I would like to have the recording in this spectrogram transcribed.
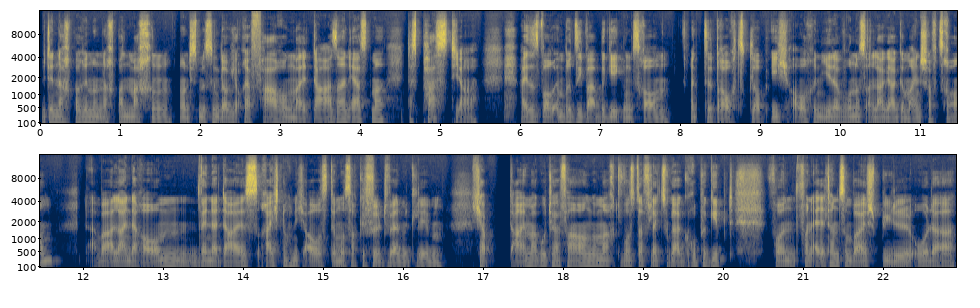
mit den Nachbarinnen und Nachbarn machen. Und es müssen, glaube ich, auch Erfahrungen mal da sein erstmal. Das passt ja. Heißt, es braucht im Prinzip ein Begegnungsraum. Da braucht es, glaube ich, auch in jeder Wohnungsanlage einen Gemeinschaftsraum. Aber allein der Raum, wenn der da ist, reicht noch nicht aus. Der muss auch gefüllt werden mit Leben. Ich habe da immer gute Erfahrungen gemacht, wo es da vielleicht sogar eine Gruppe gibt von, von Eltern zum Beispiel oder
